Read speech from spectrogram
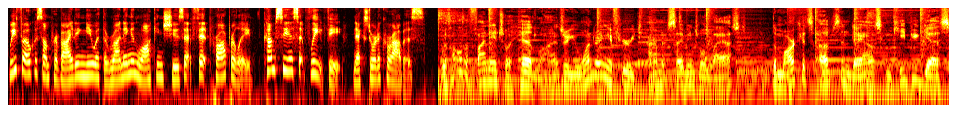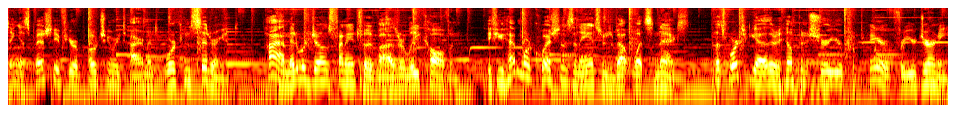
We focus on providing you with the running and walking shoes that fit properly. Come see us at Fleet Feet, next door to Carrabba's. With all the financial headlines, are you wondering if your retirement savings will last? The market's ups and downs can keep you guessing, especially if you're approaching retirement or considering it. Hi, I'm Edward Jones financial advisor Lee Colvin. If you have more questions than answers about what's next, let's work together to help ensure you're prepared for your journey.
